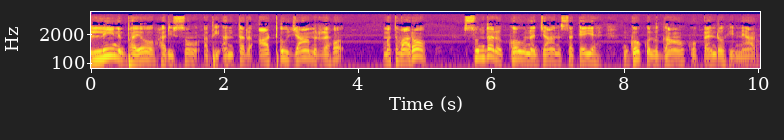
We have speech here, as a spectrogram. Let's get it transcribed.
लीन भयो हरिसो अभी अंतर आठो जाम रहो मतवारो। सुंदर को न जान सके यह, गोकुल गाँव को पेंडो ही न्यारो।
